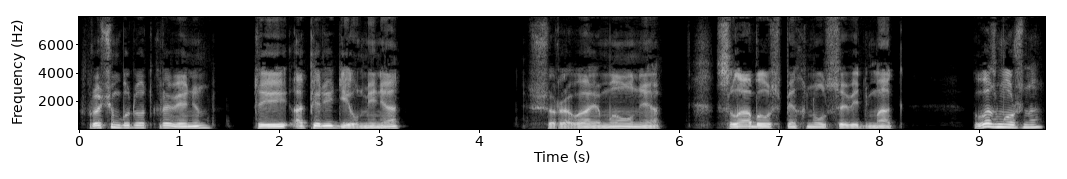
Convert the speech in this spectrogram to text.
Впрочем, буду откровенен. ты опередил меня. Шаровая молния. Слабо успехнулся ведьмак. — Возможно,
